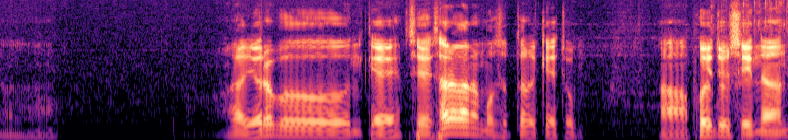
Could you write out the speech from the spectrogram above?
어, 아, 여러분께 제 살아가는 모습들을 이렇게 좀 아, 보여줄 수 있는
